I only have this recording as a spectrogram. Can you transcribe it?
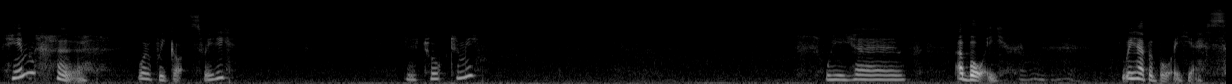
Him, her. What have we got, sweetie? You talk to me? We have a boy. We have a boy, yes.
